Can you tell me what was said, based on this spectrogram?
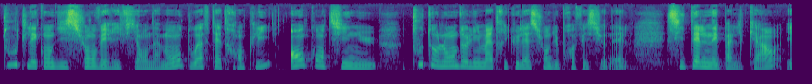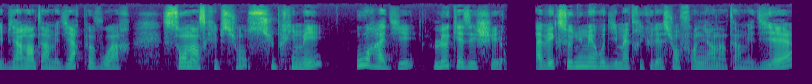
toutes les conditions vérifiées en amont doivent être remplies en continu tout au long de l'immatriculation du professionnel. Si tel n'est pas le cas, eh bien l'intermédiaire peut voir son inscription supprimée ou radiée le cas échéant. Avec ce numéro d'immatriculation fourni à un intermédiaire,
